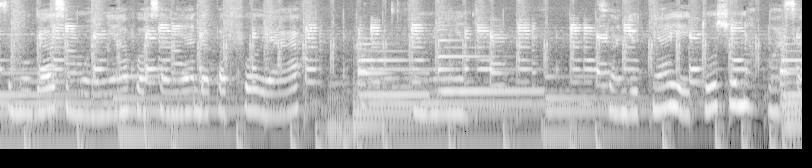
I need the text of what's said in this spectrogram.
Semoga semuanya puasanya dapat full ya. Amin. Selanjutnya yaitu sunnah puasa.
